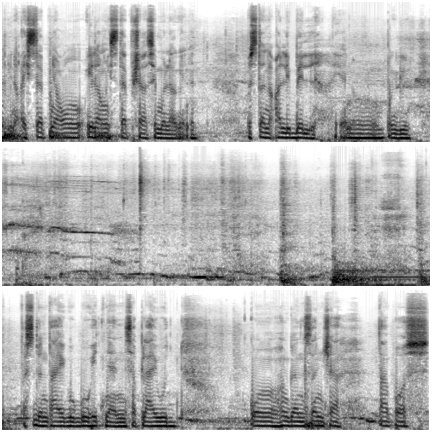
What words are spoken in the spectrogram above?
pinaka-step niya kung ilang step siya simula ganyan. Basta nakalibel. Yan ang pag Tapos doon tayo guguhit niyan sa plywood kung hanggang saan siya. Tapos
